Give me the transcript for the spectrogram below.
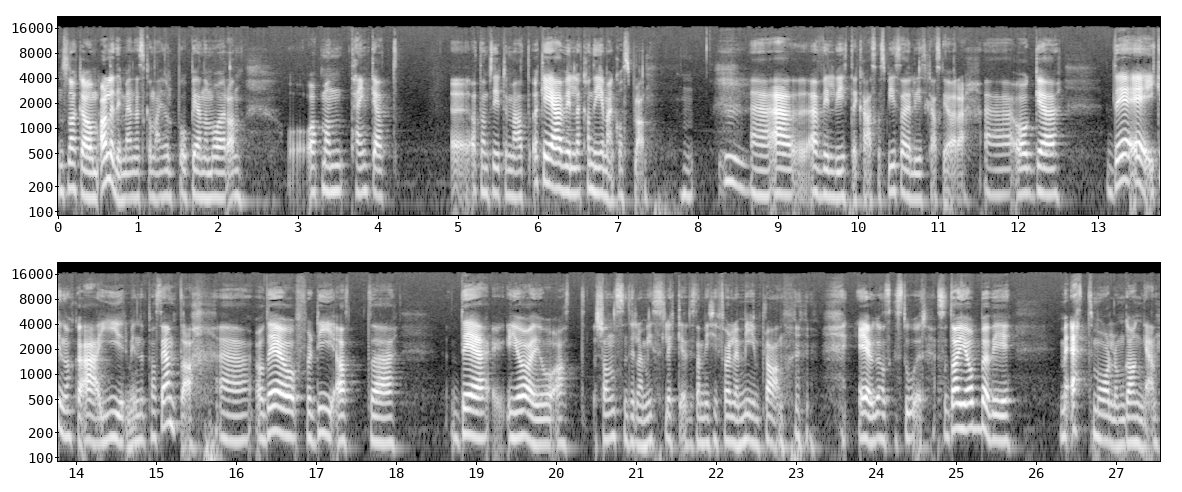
Nå snakker jeg om alle de menneskene jeg har hjulpet opp gjennom årene, og at man tenker at, eh, at de sier til meg at OK, vil, kan du gi meg en kostplan? Eh, jeg, jeg vil vite hva jeg skal spise, jeg vil vite hva jeg skal gjøre. Eh, og eh, det er ikke noe jeg gir mine pasienter. Eh, og det er jo fordi at det gjør jo at sjansen til å mislykkes hvis de ikke følger min plan, er jo ganske stor. Så da jobber vi med ett mål om gangen.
